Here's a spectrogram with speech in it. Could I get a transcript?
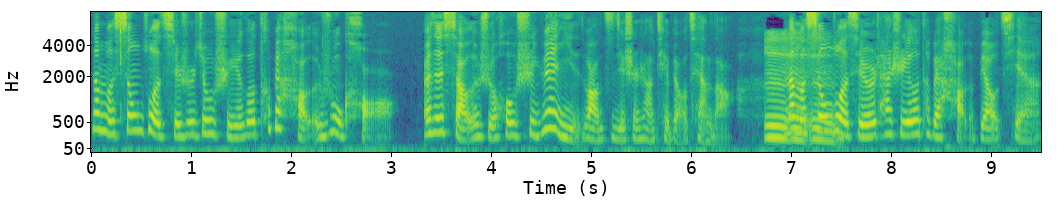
那么星座其实就是一个特别好的入口，而且小的时候是愿意往自己身上贴标签的。嗯，那么嗯星座其实它是一个特别好的标签。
